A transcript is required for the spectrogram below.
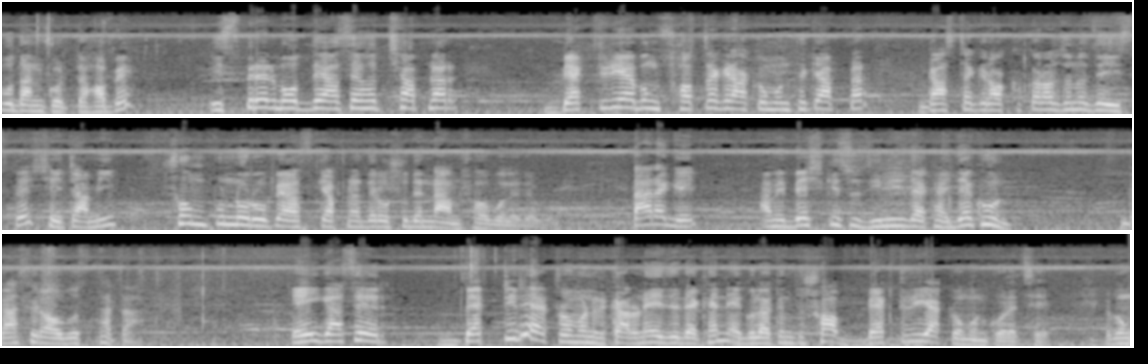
প্রদান করতে হবে। স্প্রের মধ্যে আছে হচ্ছে আপনার ব্যাকটেরিয়া এবং ছত্রাকের আক্রমণ থেকে আপনার গাছটাকে রক্ষা করার জন্য যে স্প্রে, সেটা আমি সম্পূর্ণরূপে আজকে আপনাদের ওষুধের নাম সহ বলে দেব। তার আগে আমি বেশ কিছু জিনিস দেখাই। দেখুন, গাছের অবস্থাটা। এই গাছের ব্যাকটেরিয়া আক্রমণের কারণে এই যে দেখেন, এগুলা কিন্তু সব ব্যাকটেরিয়া আক্রমণ করেছে। এবং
